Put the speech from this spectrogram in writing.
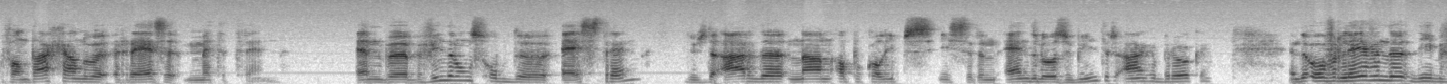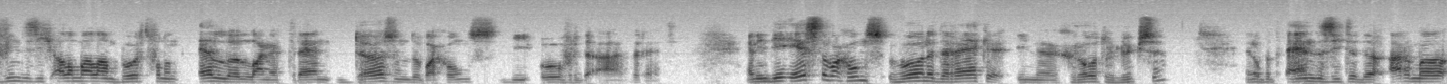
vandaag gaan we reizen met de trein. En we bevinden ons op de ijstrein. Dus de aarde na een apocalyps is er een eindeloze winter aangebroken. En de overlevenden die bevinden zich allemaal aan boord van een ellenlange trein, duizenden wagons die over de aarde rijdt. En in die eerste wagons wonen de rijken in uh, grote luxe. En op het einde zitten de armen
